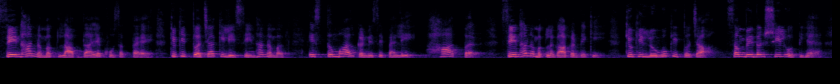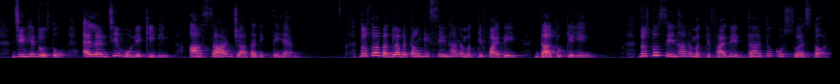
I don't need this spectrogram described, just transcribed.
सेंधा नमक लाभदायक हो सकता है, क्योंकि त्वचा के लिए सेंधा नमक इस्तेमाल करने से पहले हाथ पर सेंधा नमक लगा कर देखें, क्योंकि लोगों की त्वचा संवेदनशील होती है। जिन्हें दोस्तों, एलर्जी होने की भी आसार ज़्यादा दिखते हैं। दोस्तों, अब अगला बताऊँगी सेंधा नमक के फ़ायदे दांतों के लिए। दोस्तों, सेंधा नमक के फ़ायदे दांतों को स्वस्थ और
